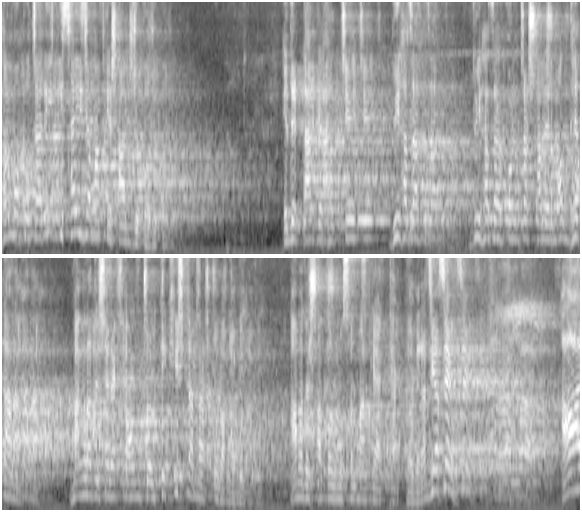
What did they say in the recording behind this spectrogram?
ধর্ম প্রচারে ইসাই জামাতকে সাহায্য করে। এদের টার্গেট হচ্ছে দুই হাজার দুই হাজার পঞ্চাশ সালের মধ্যে তারা বাংলাদেশের একটা অঞ্চলকে খ্রিস্টান রাষ্ট্র বানাবে। আমাদের সকল মুসলমানকে এক থাকতে হবে। রাজি আছে আর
